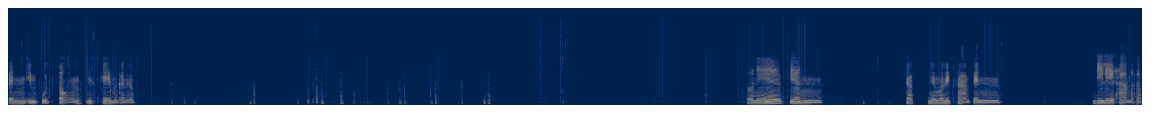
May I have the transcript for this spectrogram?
เป็น input 2 display เหมือนกันนะครับ ตัวนี้เปลี่ยน เมโมริกสามเป็นดีเลย์ไทม์นะครับ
